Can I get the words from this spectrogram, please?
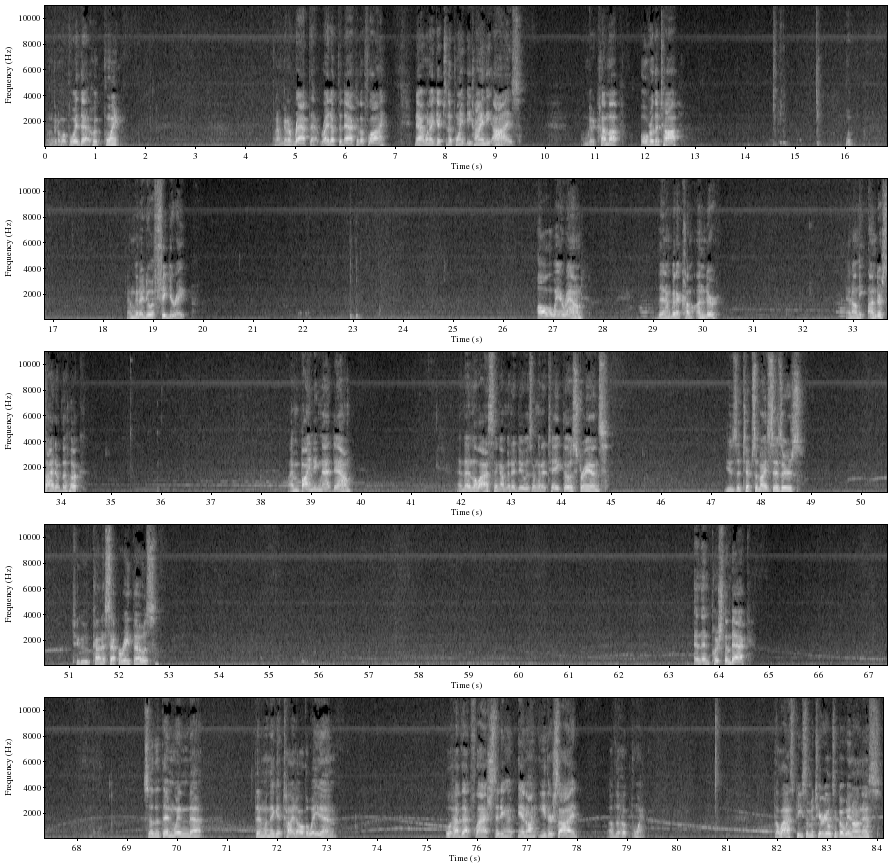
I'm going to avoid that hook point. And I'm going to wrap that right up the back of the fly. Now when I get to the point behind the eyes, I'm going to come up over the top. I'm going to do a figure eight. All the way around. Then I'm going to come under and on the underside of the hook I'm binding that down And then the last thing I'm going to do is I'm going to take those strands, use the tips of my scissors to kind of separate those. And then push them back. So that then when uh, then when they get tied all the way in, we'll have that flash sitting in on either side of the hook point. The last piece of material to go in on this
